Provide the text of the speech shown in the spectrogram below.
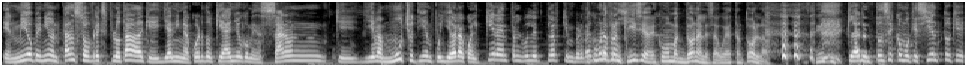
en mi opinión, tan sobreexplotada que ya ni me acuerdo qué año comenzaron, que lleva mucho tiempo y ahora cualquiera entra al Bullet Club, que en verdad... Es como una que- franquicia, es como McDonald's esa weá, está en todos lados. ¿sí? Claro, entonces como que siento que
